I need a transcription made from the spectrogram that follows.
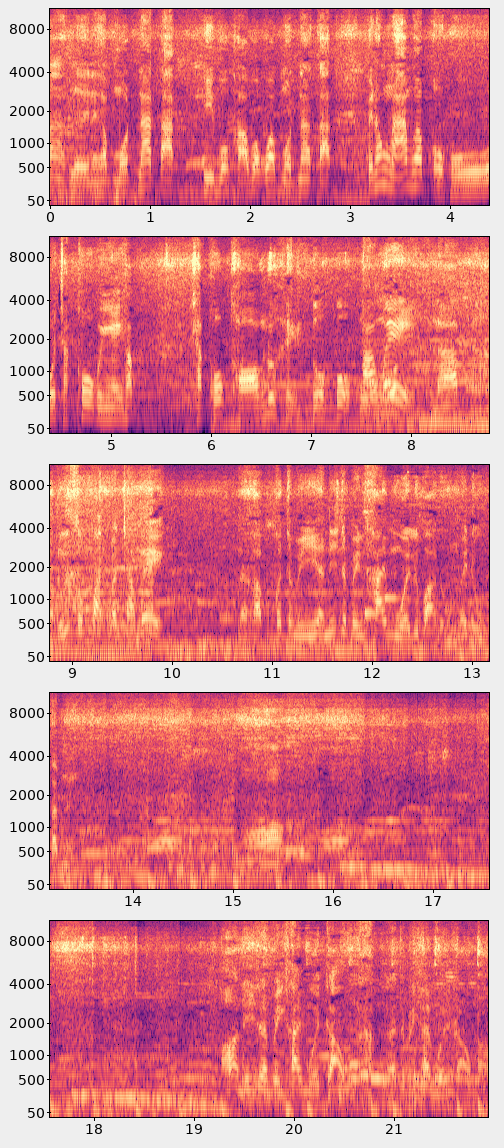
มากเลยนะครับ หมดหน้าตักพี่บัวขาวบอกว่าหมดหน้าตัก เป็นห้องน้ำครับ โอ้โหชักโครกเป็นไงครับ ชักโครกทองด้วยโอ้โหชาเมฆนะครับ หรือสมบัติบัญชาเมฆนะครับ ก็จะมีอันนี้จะเป็นค่ายมวยหรือเปล่าเดี๋ยวผมให้ดูแป๊บหนึงอ๋ออ๋ออันนี้จะเป็นค่ายมวยเก่านะน่าจะเป็นค่ายมวยเก่าเขา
